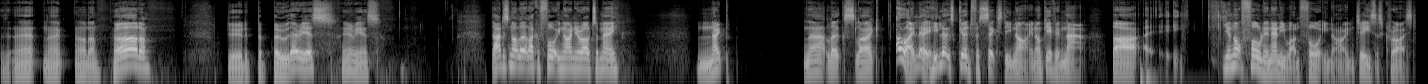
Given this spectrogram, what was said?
is it there? No, hold on, hold on. There he is. Here he is. That does not look like a 49 year old to me. Nope. That looks like. All right, look, he looks good for 69. I'll give him that. But uh, you're not fooling anyone, 49. Jesus Christ.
